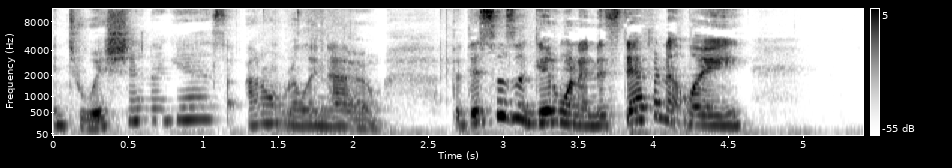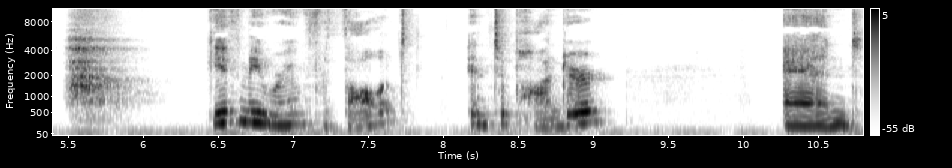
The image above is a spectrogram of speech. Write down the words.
intuition, I guess. I don't really know. But this is a good one, and it's definitely give me room for thought and to ponder. And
